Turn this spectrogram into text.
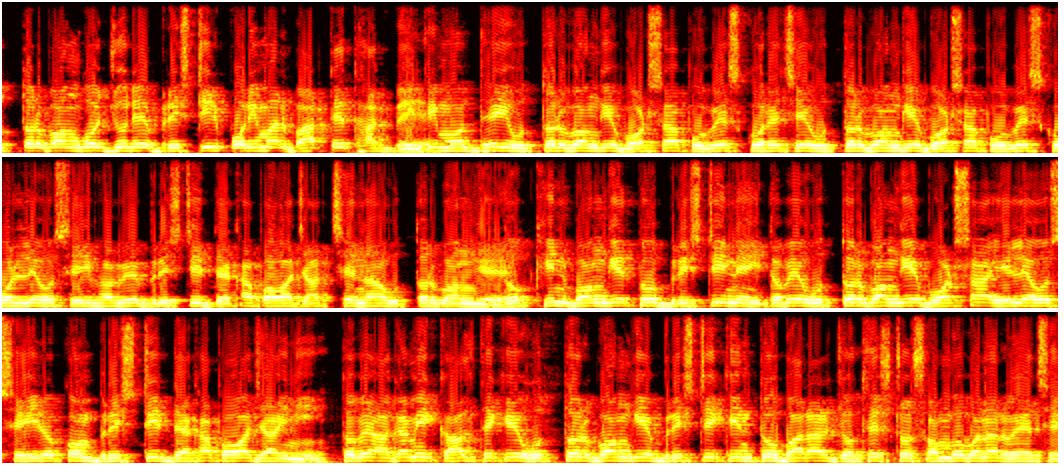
উত্তরবঙ্গ জুড়ে বৃষ্টির পরিমাণ বাড়তে থাকবে। ইতিমধ্যেই উত্তরবঙ্গে বর্ষা প্রবেশ করেছে। উত্তরবঙ্গে বর্ষা প্রবেশ করলেও সেইভাবে বৃষ্টির দেখা পাওয়া যাচ্ছে না উত্তরবঙ্গে। দক্ষিণবঙ্গে তো বৃষ্টি নেই, তবে উত্তরবঙ্গে বর্ষা এলেও সেই রকম বৃষ্টির দেখা পাওয়া যায়নি। তবে আগামী কাল থেকে উত্তরবঙ্গে বৃষ্টি কিন্তু বাড়ার যথেষ্ট সম্ভাবনা রয়েছে।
